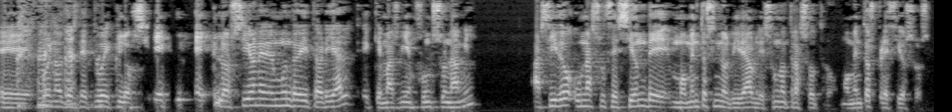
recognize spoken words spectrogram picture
Eh, bueno, desde tu eclosión en el mundo editorial, eh, que más bien fue un tsunami, ha sido una sucesión de momentos inolvidables, uno tras otro, momentos preciosos,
